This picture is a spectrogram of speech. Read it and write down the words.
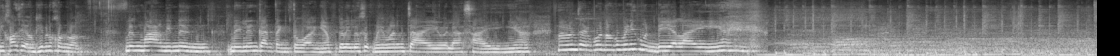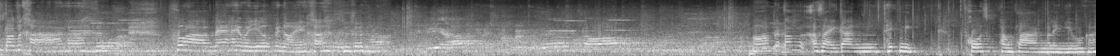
มีข้อเสียตรงที่เป็นคนแบบเรื่งมากนิดนึงในเรื่องการแต่งตัวอย่างเงี้ยก็เลยรู้สึกไม่มั่นใจเวลาใส่อย่างเงี้ยไม่มั่นใจเพราะน้องก็ไม่ได้หุ่นดีอะไรอย่างเงี้ย ต้นขาค่ะเพราะว่าแม่ให้มาเยอะไปหน่อยค่ะ ดีครับหนึ่งสองอ๋อ ก็ต้องอาศัยการเทคนิคโพสพลางๆอะไรอย่างงี้มั้งคะ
